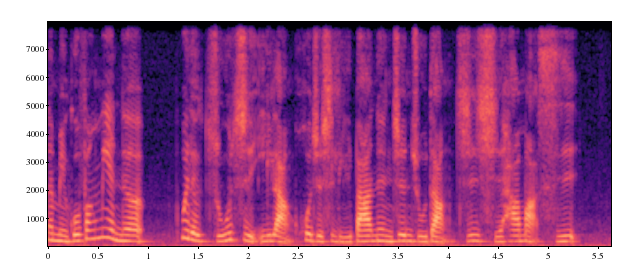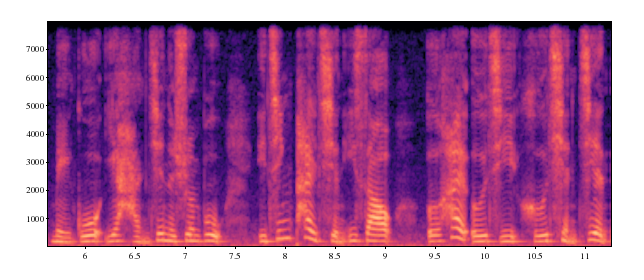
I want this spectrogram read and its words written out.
那美国方面呢？为了阻止伊朗或者是黎巴嫩真主党支持哈马斯，美国也罕见的宣布，已经派遣一艘俄亥俄级核潜舰。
